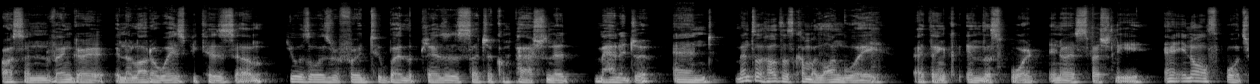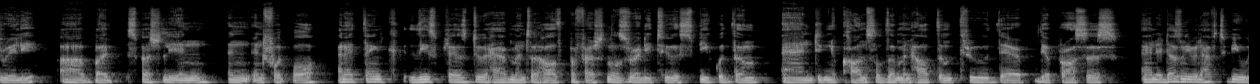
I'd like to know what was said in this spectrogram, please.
Arsene Wenger in a lot of ways because um, he was always referred to by the players as such a compassionate manager. And mental health has come a long way, I think, in the sport, you know, especially in all sports, really, uh, but especially in, in, in football. And I think these players do have mental health professionals ready to speak with them and you know, counsel them and help them through their, their process. And it doesn't even have to be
